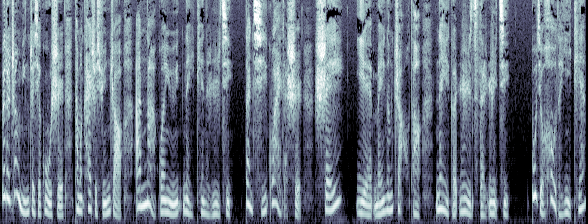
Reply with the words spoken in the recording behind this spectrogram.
为了证明这些故事，他们开始寻找安娜关于那天的日记。但奇怪的是，谁也没能找到那个日子的日记。不久后的一天。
